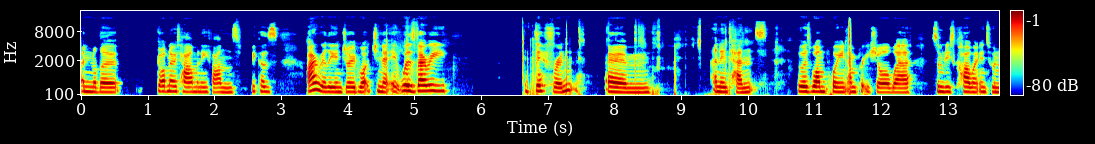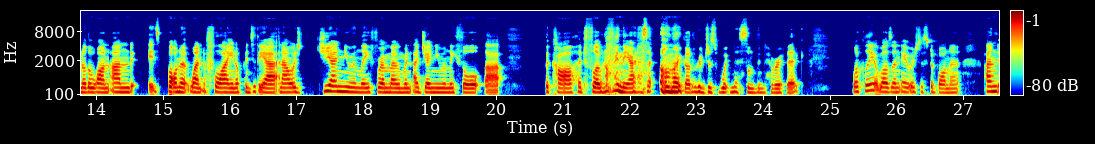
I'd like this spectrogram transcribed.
another, God knows how many fans because I really enjoyed watching it. It was very different um, and intense. There was one point, I'm pretty sure, where somebody's car went into another one and its bonnet went flying up into the air. And I was genuinely, for a moment, I genuinely thought that the car had flown up in the air. And I was like, oh my God, we've just witnessed something horrific. Luckily, it wasn't. It was just a bonnet. And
